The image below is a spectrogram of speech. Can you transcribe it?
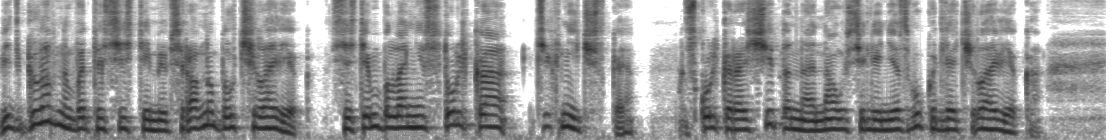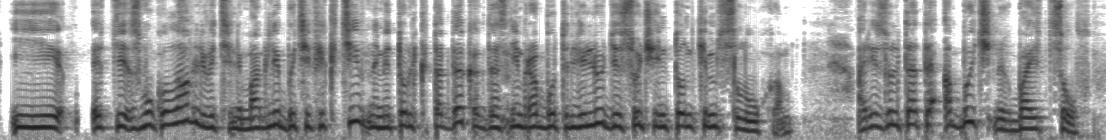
Ведь главным в этой системе все равно был человек. Система была не столько техническая, сколько рассчитанная на усиление звука для человека. И эти звукоулавливатели могли быть эффективными только тогда, когда с ним работали люди с очень тонким слухом. А результаты обычных бойцов –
